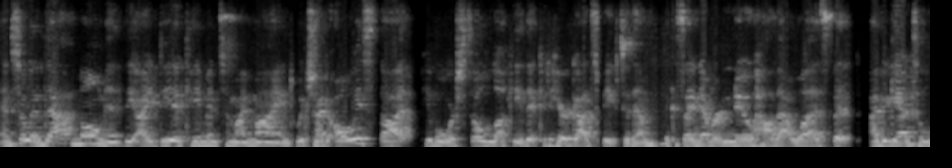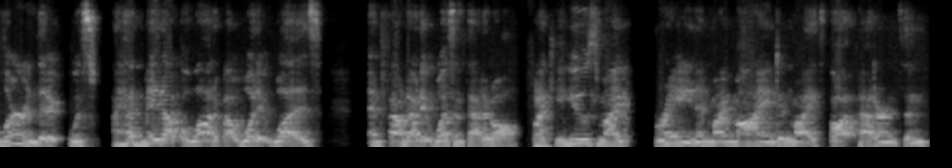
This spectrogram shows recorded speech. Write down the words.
And so in that moment, the idea came into my mind, which I'd always thought people were so lucky that could hear God speak to them because I never knew how that was. But I began to learn that it was, I had made up a lot about what it was and found out it wasn't that at all. Hmm. Like he used my brain and my mind and my thought patterns and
